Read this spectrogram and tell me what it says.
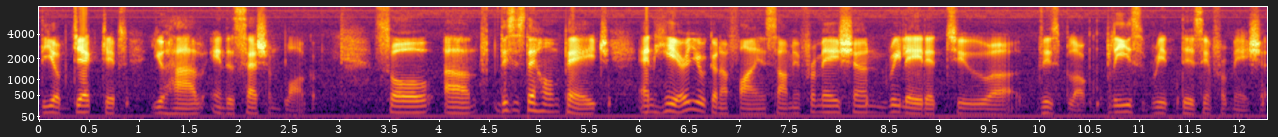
the objectives you have in the session blog. So um, this is the home page and here you're gonna find some information related to uh, this blog. Please read this information.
